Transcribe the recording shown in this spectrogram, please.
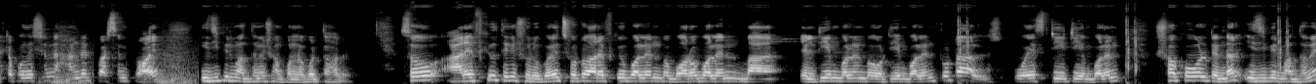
একটা প্রতিষ্ঠানে হান্ড্রেড পার্সেন্ট ক্রয় ইজিপির মাধ্যমে সম্পন্ন করতে হবে। সো আরএফকিউ থেকে শুরু করে ছোট আরএফকিউ বলেন বা বড় বলেন বা এলটিএম বলেন বা ওটিএম বলেন টোটাল ওএসটিটিএম বলেন, সকল টেন্ডার ইজিপির মাধ্যমে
